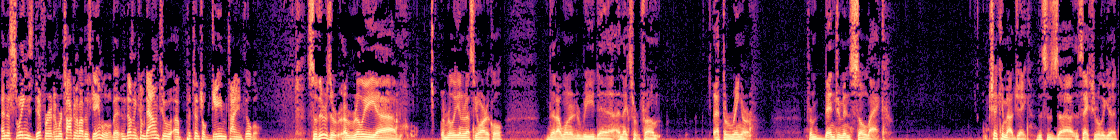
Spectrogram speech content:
and the swing's different. And we're talking about this game a little bit. It doesn't come down to a potential game tying field goal. So there's a, a really uh, a really interesting article that I wanted to read uh, an excerpt from at the Ringer from Benjamin Solak. Check him out, Jake. This is uh, this is actually really good.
